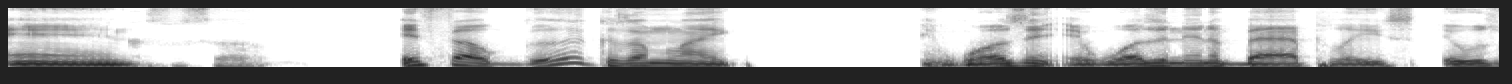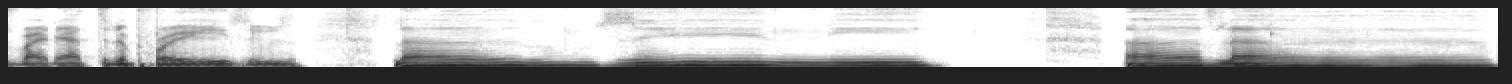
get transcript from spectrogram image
and That's what's up. it felt good because I'm like, It wasn't. It wasn't in a bad place. It was right after the praise. It was love's in need of love.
